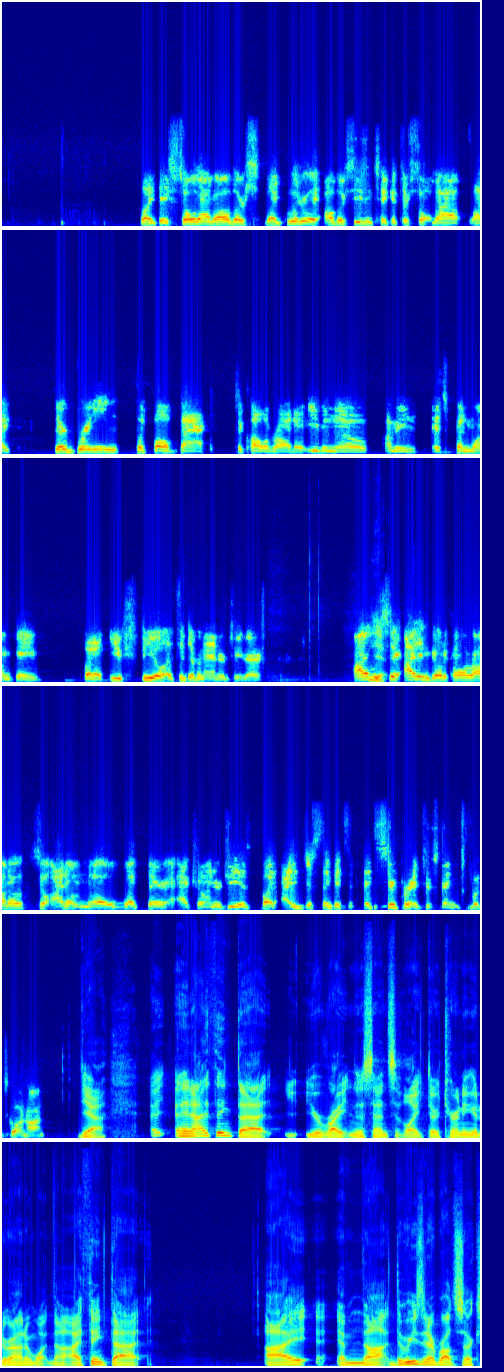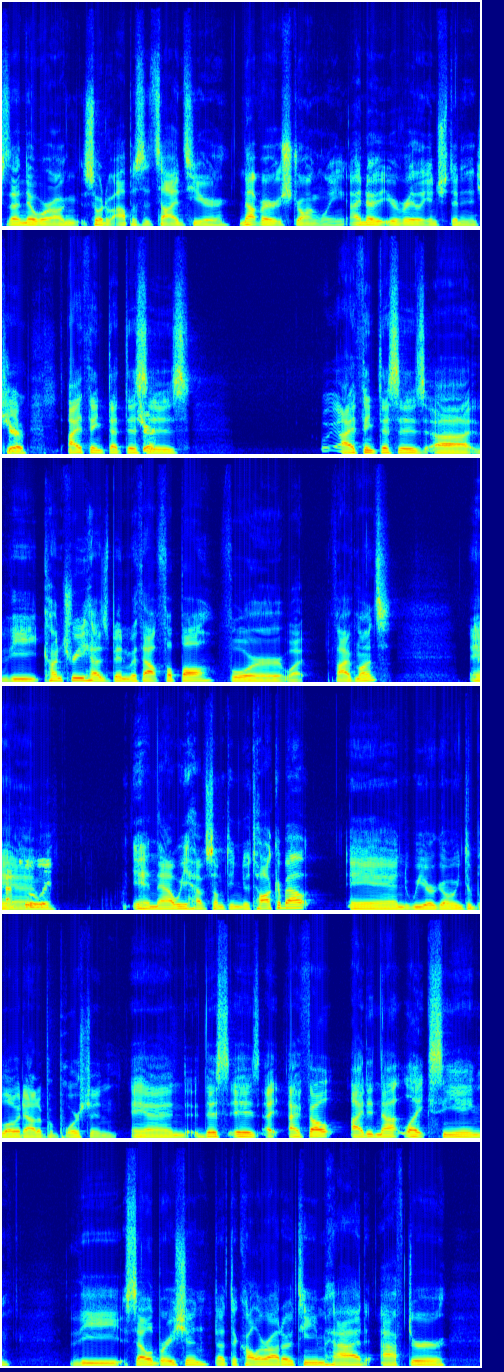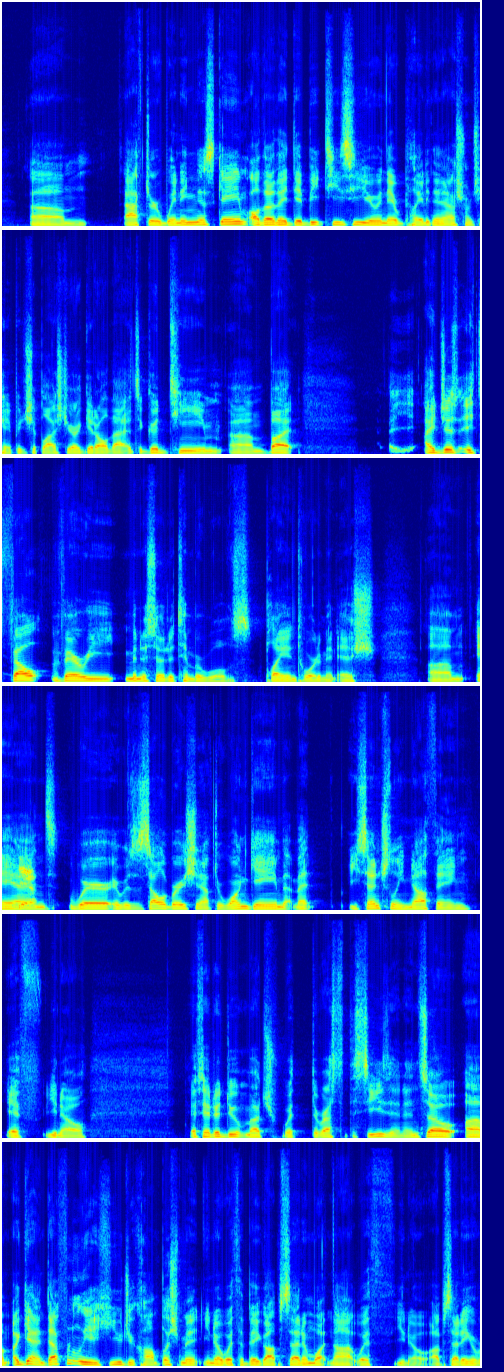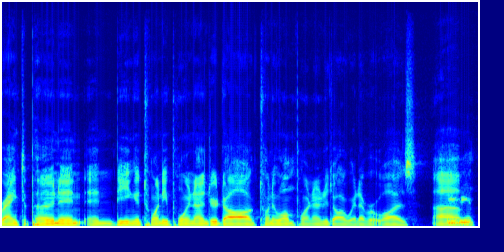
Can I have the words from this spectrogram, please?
like they sold out all their like literally all their season tickets are sold out. Like they're bringing football back to Colorado, even though I mean it's been one game, but you feel it's a different energy there. Obviously, I didn't go to Colorado, so I don't know what their actual energy is, but I just think it's it's super interesting what's going on. Yeah. And I think that you're right in the sense of like they're turning it around and whatnot. I think that I am not the reason I brought this up because I know we're on sort of opposite sides here, not very strongly. I know that you're really interested in the team. I think that this Sure. is. I think this is uh, the country has been without football for what five months, and Absolutely. and now we have something to talk about, and we are going to blow it out of proportion. And this is I, I felt I did not like seeing the celebration that the Colorado team had after um, after winning this game. Although they did beat TCU and they played in the national championship last year, I get all that. It's a good team, um, but I just it felt very Minnesota Timberwolves play-in tournament ish, um, and where it was a celebration after one game that meant essentially nothing. If you know if they didn't do much with the rest of the season. And so, um, again, definitely a huge accomplishment, you know, with a big upset and whatnot, with, you know, upsetting a ranked opponent and being a 20 point underdog, 21 point underdog, whatever it was. Um, Mhm.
